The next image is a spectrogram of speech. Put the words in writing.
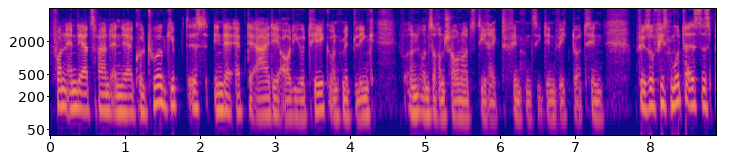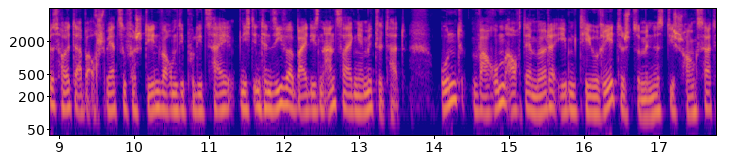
von NDR 2 und NDR Kultur gibt es in der App der ARD Audiothek und mit Link in unseren Shownotes direkt finden Sie den Weg dorthin. Für Sophies Mutter ist es bis heute aber auch schwer zu verstehen, warum die Polizei nicht intensiver bei diesen Anzeigen ermittelt hat und warum auch der Mörder eben theoretisch zumindest die Chance hat,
